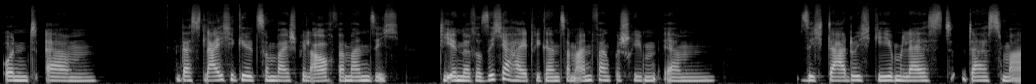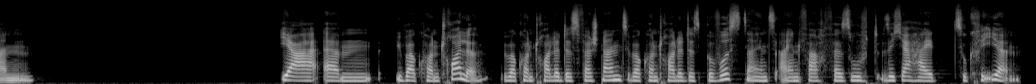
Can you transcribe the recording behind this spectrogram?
Und ähm, das Gleiche gilt zum Beispiel auch, wenn man sich die innere Sicherheit, wie ganz am Anfang beschrieben, ähm, sich dadurch geben lässt, dass man ja ähm, über Kontrolle, über Kontrolle des Verstands, über Kontrolle des Bewusstseins einfach versucht, Sicherheit zu kreieren.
